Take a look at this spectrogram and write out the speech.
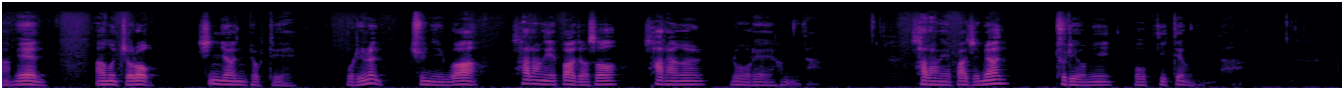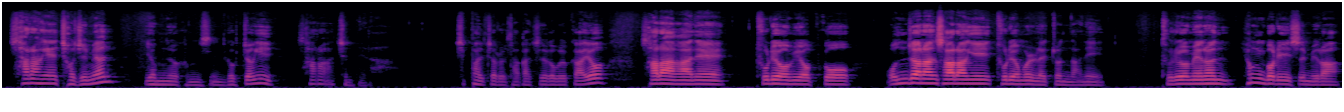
아멘. 아무쪼록 신년 벽두에 우리는 주님과 사랑에 빠져서 사랑을 노래합니다. 사랑에 빠지면 두려움이 없기 때문입니다. 사랑에 젖으면 염려, 금신, 걱정이 사라집니다. 18절을 다 같이 읽어볼까요? 사랑 안에 두려움이 없고 온전한 사랑이 두려움을 내쫓나니 두려움에는 형벌이 있음이라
